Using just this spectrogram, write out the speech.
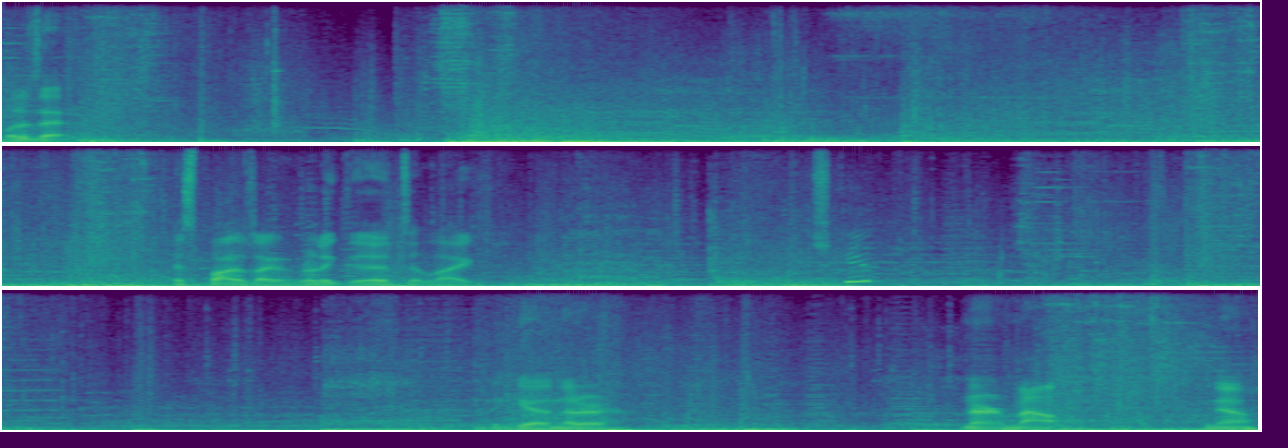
what is that? This part is like really good to like skip. To get another another mount, you know?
